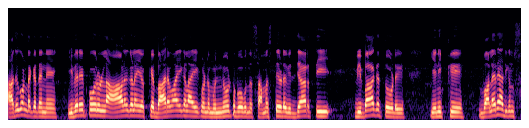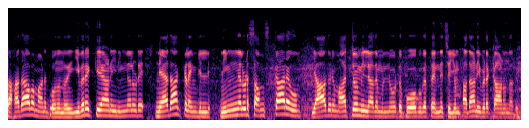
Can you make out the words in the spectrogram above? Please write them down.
അതുകൊണ്ടൊക്കെ തന്നെ ഇവരെപ്പോലുള്ള ആളുകളെയൊക്കെ ഭാരവാഹികളായിക്കൊണ്ട് മുന്നോട്ട് പോകുന്ന സമസ്തയുടെ വിദ്യാർത്ഥി വിഭാഗത്തോട് എനിക്ക് വളരെയധികം സഹതാപമാണ് തോന്നുന്നത്. ഇവരൊക്കെയാണ് നിങ്ങളുടെ നേതാക്കളെങ്കിൽ നിങ്ങളുടെ സംസ്കാരവും യാതൊരു മാറ്റവുമില്ലാതെ മുന്നോട്ട് പോകുക തന്നെ ചെയ്യും. അതാണ് ഇവിടെ കാണുന്നത്.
